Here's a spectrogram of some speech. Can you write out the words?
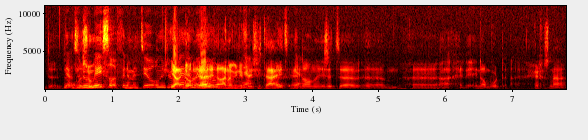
de, de ja, onderzoek... doen meestal fundamenteel onderzoek. Ja, do, ja aan een universiteit. En dan is het... Uh, um, uh, en dan wordt ergens na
